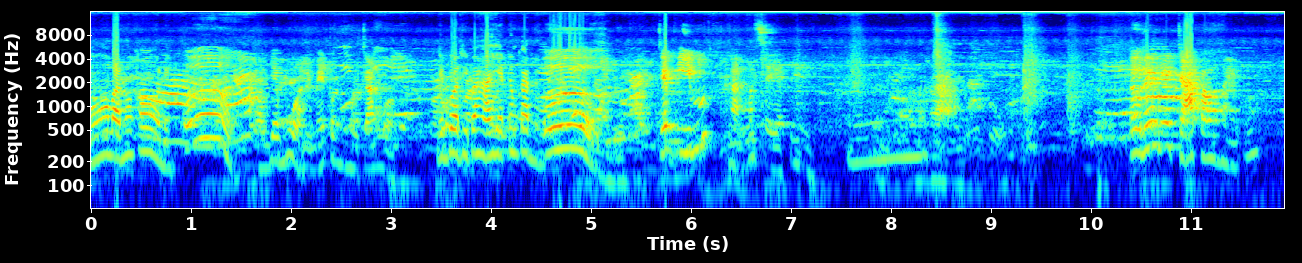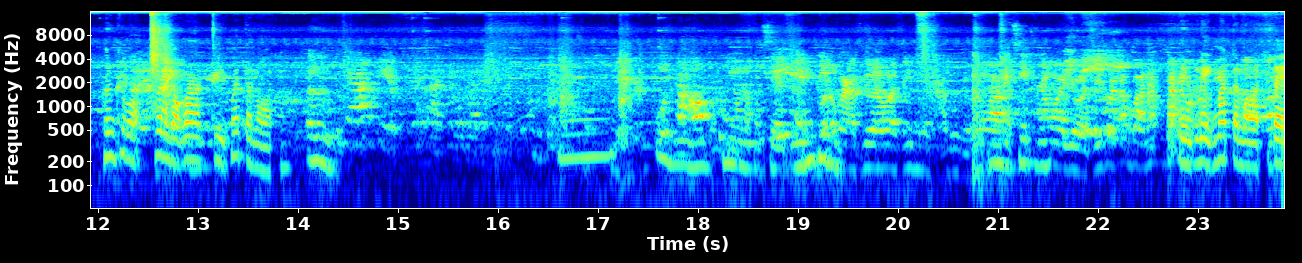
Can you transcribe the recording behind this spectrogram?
อ๋อบ้านของเขานี่เออเขาเยบัวนี่แม่ต้องหัวจักบ่นี่บ่ที่ไปหาเฮ็ดนํกันน่ะเออ เจ็บอิ่มนั่นมันแสบนี่อืมเออเรียกเรียกจ้าเปล่าให้เพิ่นคือบอกเพิ่นบอกว่าถือมาตลอด เอออืม อุ่นเหี่ยวแล้วก็เสียอิ่มที่ที่มาคือว่าที่ถามดูเดี๋ยวว่าถ้าว่าอยู่ที่บ้านบ้านนะถือเลขมาตลอดได้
